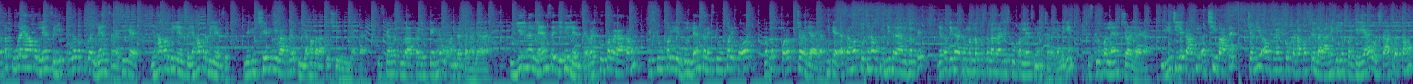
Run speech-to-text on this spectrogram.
मतलब पूरा यहाँ पर लेंस है, ये पूरा का पूरा लेंस है, ठीक है? यहाँ पर भी लेंस है, यहाँ पर भी लेंस है। लेकिन छेद की बात करें तो यहाँ पर आपको छेद मिल जाता है। इसके अंदर पूरा आपका जो पेन है, वो अंदर चला जा रहा है। तो ये जो है लेंस है, ये भी लेंस है। अगर इसके ऊपर लगाता हूँ, इसके ऊपर ये जो लेंस है ना इसके ऊपर एक और मतलब परत चढ़ जाएगा, ठीक है? ऐसा मत सोचना, उसमें दिख रहा है अमेजोन पे। जैसा दिख रहा है मतलब ऐसा लग रहा है कि इसके ऊपर लेंस नहीं चढ़ेगा, लेकिन इसके ऊपर लेंस चढ़ जाएगा। ये चीज़ें काफ़ी अच्छी बात है। चलिए अब मैं इसको फटाफट से लगाने की जो प्रक्रिया है, वो स्टार्ट करता हूँ।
